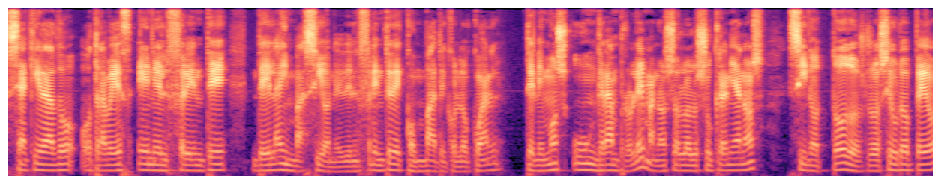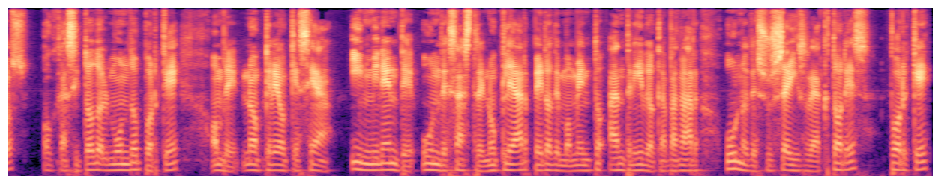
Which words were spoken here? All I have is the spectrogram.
se ha quedado otra vez en el frente de la invasión, en el frente de combate, con lo cual tenemos un gran problema, no solo los ucranianos, sino todos los europeos o casi todo el mundo, porque, hombre, no creo que sea inminente un desastre nuclear, pero de momento han tenido que apagar uno de sus seis reactores porque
